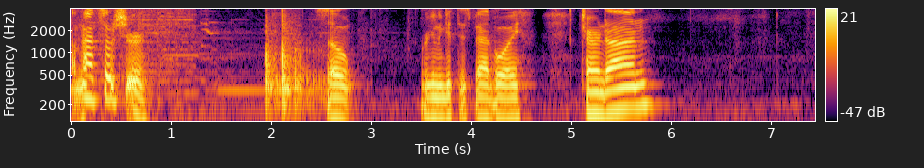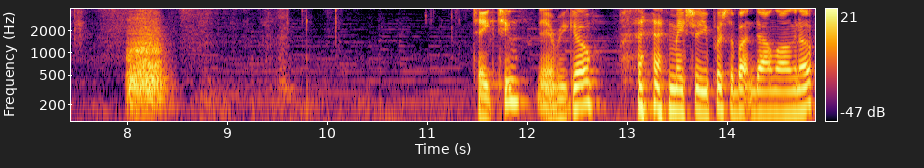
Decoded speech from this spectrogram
I'm not so sure. So we're gonna get this bad boy turned on. Take two. There we go. Make sure you push the button down long enough.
